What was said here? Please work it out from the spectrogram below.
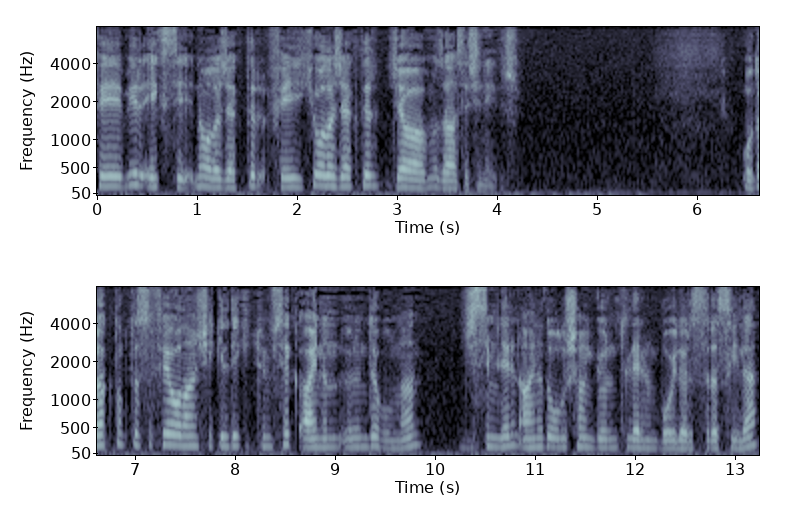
f1 eksi ne olacaktır? f2 olacaktır. Cevabımız A seçeneğidir. Odak noktası F olan şekildeki tümsek aynanın önünde bulunan cisimlerin aynada oluşan görüntülerin boyları sırasıyla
